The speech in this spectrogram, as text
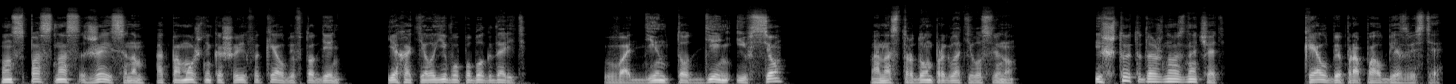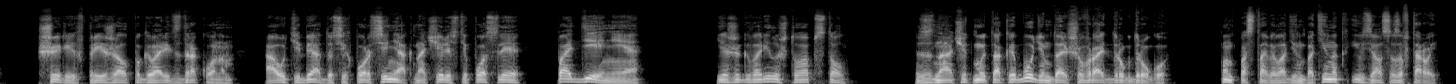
Он спас нас с Джейсоном от помощника шерифа Келби в тот день. Я хотела его поблагодарить. В один тот день и все? Она с трудом проглотила слюну. И что это должно означать? Келби пропал без вести. Шериф приезжал поговорить с драконом, а у тебя до сих пор синяк на челюсти после падения. Я же говорила, что об стол. Значит, мы так и будем дальше врать друг другу. Он поставил один ботинок и взялся за второй.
